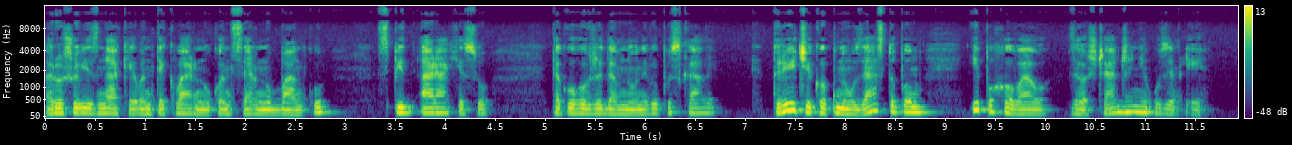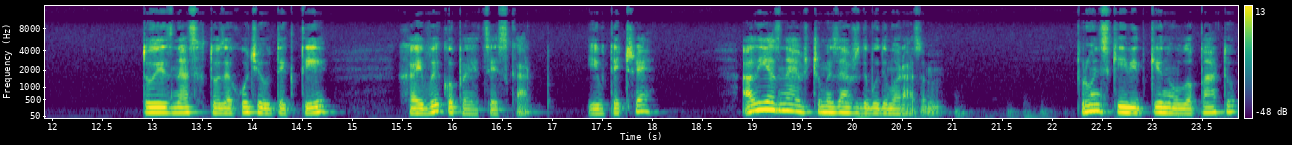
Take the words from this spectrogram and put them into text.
грошові знаки в антикварну концерну банку з-під арахісу, такого вже давно не випускали, тричі копнув заступом і поховав заощадження у землі. Той із нас, хто захоче втекти, хай викопає цей скарб і втече. Але я знаю, що ми завжди будемо разом. Прунський відкинув лопату,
